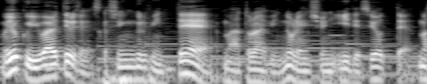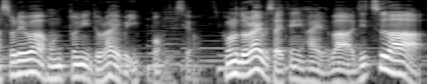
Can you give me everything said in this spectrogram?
まあ、よく言われてるじゃないですか。シングルフィンって、まあ、トライフィンの練習にいいですよって、まあ、それは本当にドライブ1本ですよ。このドライブさえ手に入れば実は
